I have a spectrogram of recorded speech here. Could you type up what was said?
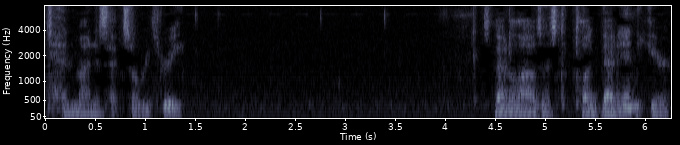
10 minus x over 3. So that allows us to plug that in here.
